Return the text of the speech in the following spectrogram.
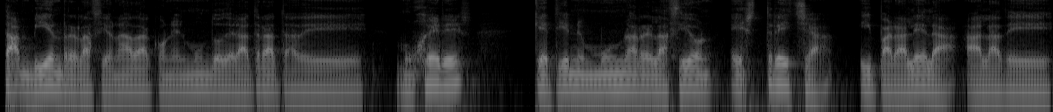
también relacionada con el mundo de la trata de mujeres, que tiene una relación estrecha y paralela a la de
